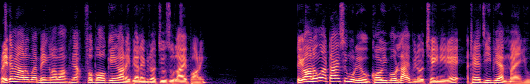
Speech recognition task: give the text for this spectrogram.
ပရိသတ်များအားလုံးပဲမင်္ဂလာပါခင်ဗျဖုတ်ဘောကင်းကနေပြန်လည်ပြီးတော့ကြိုဆိုလိုက်ပါရင်တရွာလုံးကတိုင်းစစ်မှုတွေကိုခေါ်ယူဖို့လိုက်ပြီးတော့ချိန်နေတဲ့အထက်ကြီးပြတ်မန်ယူ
